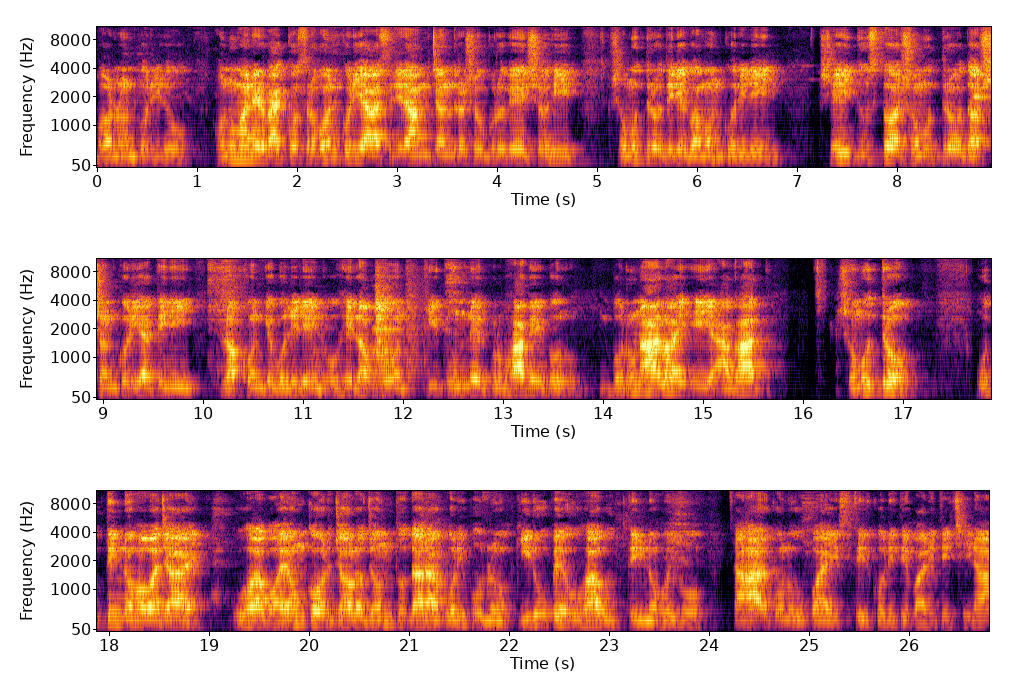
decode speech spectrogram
বর্ণন করিল। হনুমানের বাক্য শ্রবণ করিয়া শ্রী রামচন্দ্র সুগ্রীবের সহিত সমুদ্র তীরে গমন করিলেন। সেই দুস্তর সমুদ্র দর্শন করিয়া তিনি লক্ষণকে বলিলেন, ওহে লক্ষণ, কি পুণ্যের প্রভাবে বরুণালয় এই আঘাত সমুদ্র উত্তীর্ণ হওয়া যায়। উহা ভয়ঙ্কর জলজন্তু দ্বারা পরিপূর্ণ, কিরূপে উহা উত্তীর্ণ হইব, তাহার কোনো উপায় স্থির করিতে পারিতেছি না।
